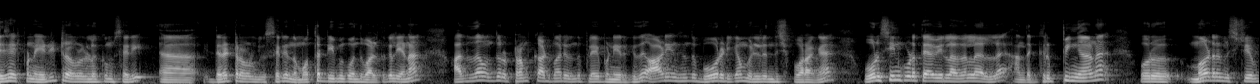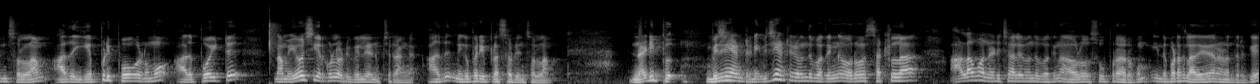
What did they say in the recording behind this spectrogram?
டிசைட் பண்ண எடிட்டர் அவர்களுக்கும் சரி டைரக்டர் அவர்களுக்கும் சரி இந்த மொத்த டீமுக்கு வந்து வாழ்த்துக்கள். ஏன்னா அதுதான் வந்து ஒரு ட்ரம்ப் கார்டு மாதிரி வந்து ப்ளே பண்ணியிருக்குது. ஆடியன்ஸ் வந்து போர் அடிக்காமல் வெளியில் இருந்துச்சு போகிறாங்க ஒரு சீன் கூட தேவையில்லாதெல்லாம் இல்லை. அந்த கிரிப்பிங்கான ஒரு மர்டர் மிஸ்ட்ரி அப்படின்னு சொல்லலாம். அது எப்படி போகணுமோ அதை போயிட்டு நம்ம யோசிக்கிறக்குள்ள அப்படி வெளியே அனுப்பிச்சிடுறாங்க. அது மிகப்பெரிய ப்ளஸ் அப்படின்னு சொல்லலாம். நடிப்பு. விஜய் ஆண்டனி. விஜய் ஆண்டனி வந்து பார்த்திங்கன்னா ஒரு சட்டிலாக அளவாக நடித்தாலே வந்து பார்த்திங்கன்னா அவ்வளோ சூப்பராக இருக்கும். இந்த படத்தில் அதே தான் நடந்திருக்கு.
